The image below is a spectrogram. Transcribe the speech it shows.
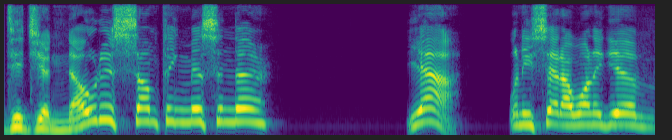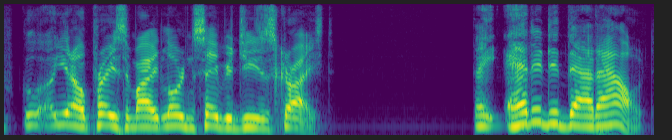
Did you notice something missing there? Yeah, when he said, "I want to give you know praise to my Lord and Savior Jesus Christ," they edited that out.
